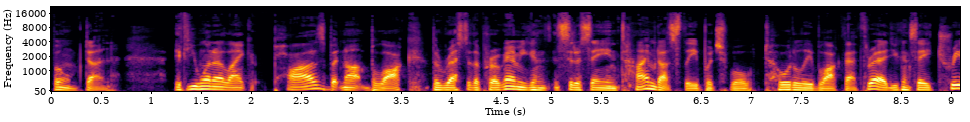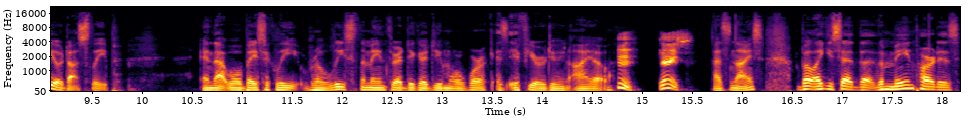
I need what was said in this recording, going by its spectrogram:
Boom, done. If you want to like pause but not block the rest of the program, you can instead of saying time.sleep, which will totally block that thread, you can say trio.sleep. And that will basically release the main thread to go do more work as if you're doing IO. Hmm, nice. That's nice. But like you said, the, the main part is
